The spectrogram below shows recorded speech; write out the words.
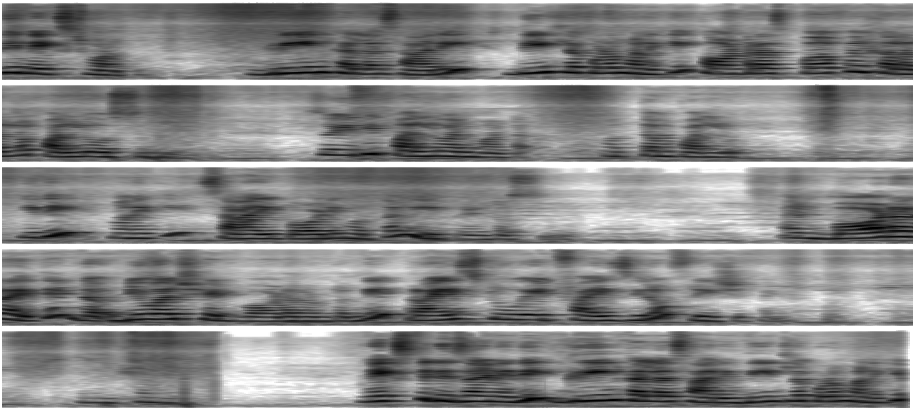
ఇది next one green colour sari దీంట్లో కూడా మనకి కాంట్రాస్ట్ పర్పుల్ కలర్లో పళ్ళు వస్తుంది. సో ఇది పళ్ళు అన్నమాట. మొత్తం పళ్ళు. ఇది మనకి సారీ బాడీ మొత్తం ఈ ప్రింట్ వస్తుంది. అండ్ బార్డర్ అయితే డ్యూయల్ షేడ్ బార్డర్ ఉంటుంది. Price two eight five zero free shipping next design ఇది గ్రీన్ కలర్ సారీ దీంట్లో కూడా మనకి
